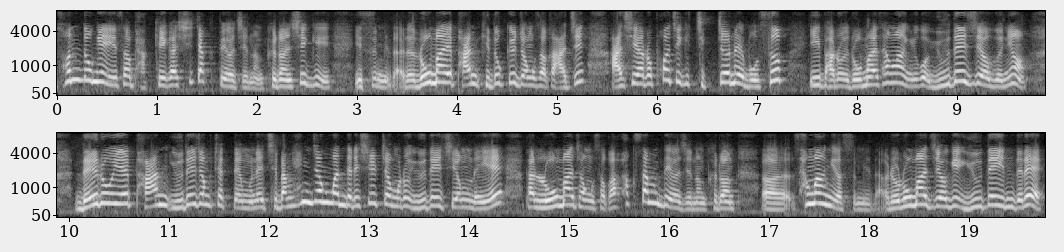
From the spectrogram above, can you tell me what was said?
선동에 의해서 박해가 시작되어지는 그런 시기 있습니다. 로마의 반 기독교 정서가 아직 아시아로 퍼지기 직전의 모습이 바로 로마의 상황이고 유대 지역은요 네로의 반 유대 정책 때문에 지방 행정관들의 실정으로 유대 지역 내에 바로 로마 정서가 확산되어지는 그런 어, 상황이었습니다. 로마 지역의 유대인들의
